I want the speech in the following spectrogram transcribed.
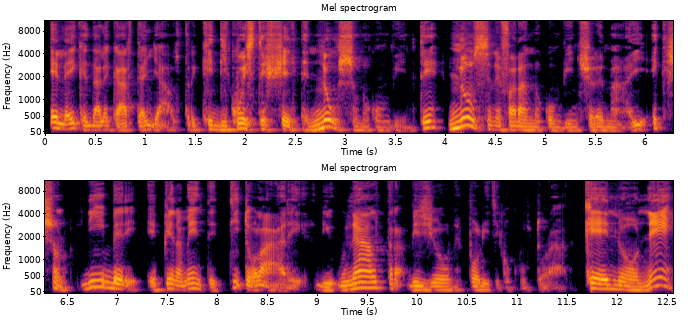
è lei che dà le carte agli altri, che di queste scelte non sono convinti, non se ne faranno convincere mai e che sono liberi e pienamente titolari di un'altra visione politico-culturale, che non è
